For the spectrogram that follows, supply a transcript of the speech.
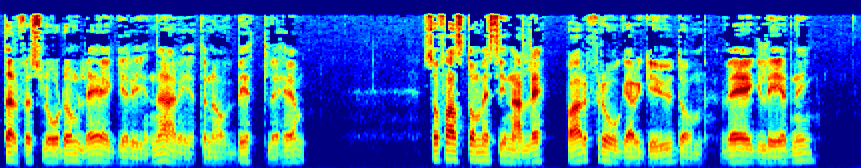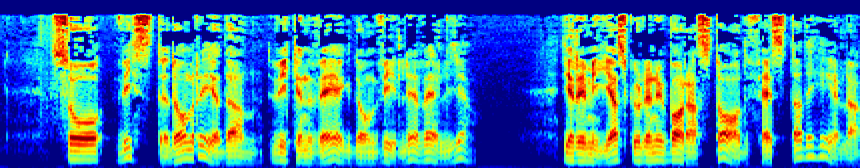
Därför slår de läger i närheten av Betlehem. Så fast de med sina läppar frågar Gud om vägledning, så visste de redan vilken väg de ville välja. Jeremia skulle nu bara stadfästa det hela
